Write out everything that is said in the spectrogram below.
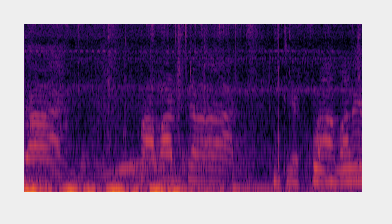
ডাক বাবার ডাক। বাবা। রে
